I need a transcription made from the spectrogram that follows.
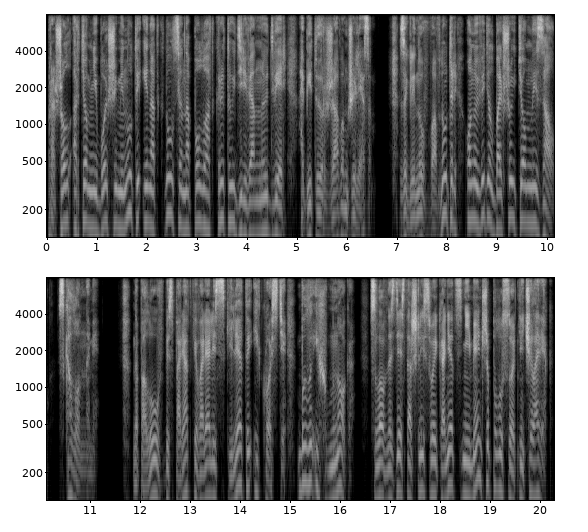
Прошел Артем не больше минуты и наткнулся на полуоткрытую деревянную дверь, обитую ржавым железом. Заглянув вовнутрь, он увидел большой темный зал с колоннами. На полу в беспорядке валялись скелеты и кости. Было их много. Словно здесь нашли свой конец не меньше полусотни человек.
